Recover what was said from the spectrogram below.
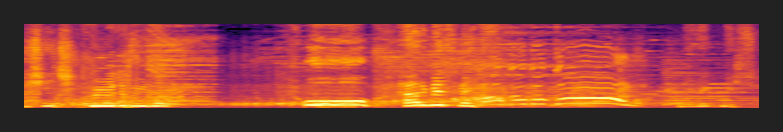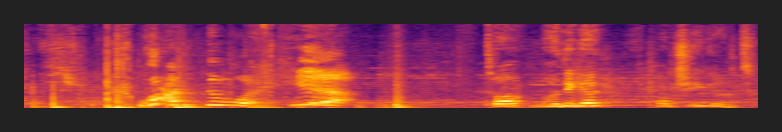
Bir şey çıktı. Büyüdü büyüdü. Oo, Hermes Max. Melek Max. What the. Tamam hadi gel. Gir artık.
